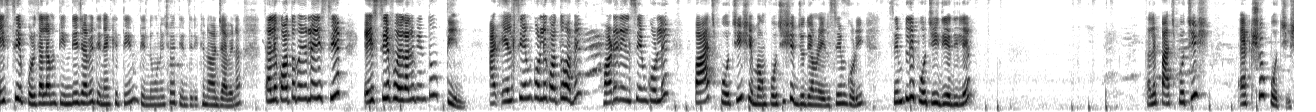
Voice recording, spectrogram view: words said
এইচ সিএফ করি, তাহলে আমার তিন দিয়ে যাবে। তিন একে তিন তিন দুগুণে ছয়, তিন তিরিখে নেওয়া যাবে না। তাহলে কত বেরোলো এইচ সিএফ এইচ সিএফ হয়ে গেল কিন্তু তিন। আর এলসিএম করলে কত হবে? হরের এলসিএম করলে পাঁচ, পঁচিশ এবং পঁচিশের যদি আমরা এলসিএম করি সিম্পলি পঁচিশ দিয়ে দিলে তাহলে পাঁচ, পঁচিশ, একশো পঁচিশ।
